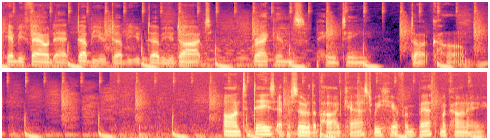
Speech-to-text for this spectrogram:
can be found at www.brackenspainting.com. On today's episode of the podcast, we hear from Beth McConaughey.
